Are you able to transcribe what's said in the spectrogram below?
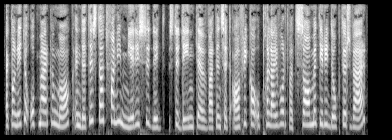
Ek wil net 'n opmerking maak en dit is dat van die mediese studente wat in Suid-Afrika opgelei word wat saam met hierdie dokters werk,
